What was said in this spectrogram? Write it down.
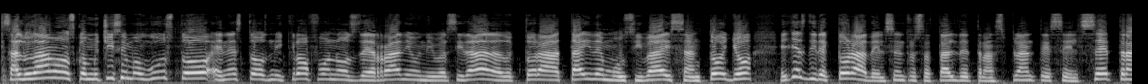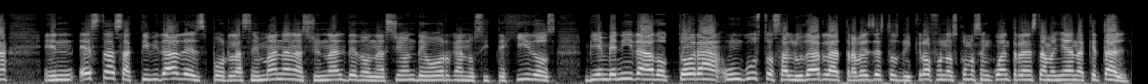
Saludamos con muchísimo gusto en estos micrófonos de Radio Universidad a la doctora Taide Monsiváis Santoyo. Ella es directora del Centro Estatal de Transplantes, el CETRA, en estas actividades por la Semana Nacional de Donación de Órganos y Tejidos. Bienvenida, doctora. Un gusto saludarla a través de estos micrófonos. ¿Cómo se encuentra en esta mañana? ¿Qué tal?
